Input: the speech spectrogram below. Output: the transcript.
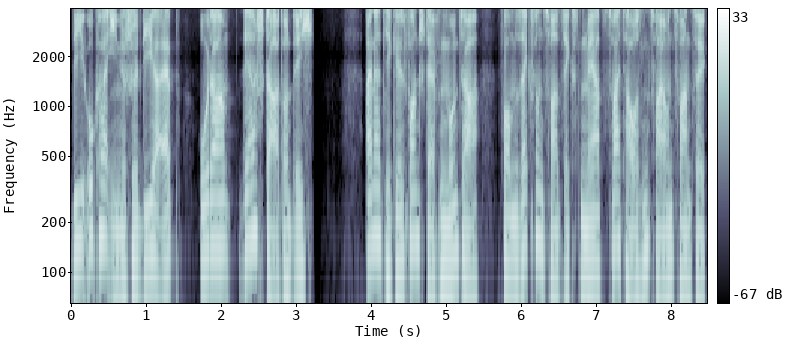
die ukrainische Dia-App oder Der Staat und ich. Ein Artikel von Steffen Munter vom 26. März 2022.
